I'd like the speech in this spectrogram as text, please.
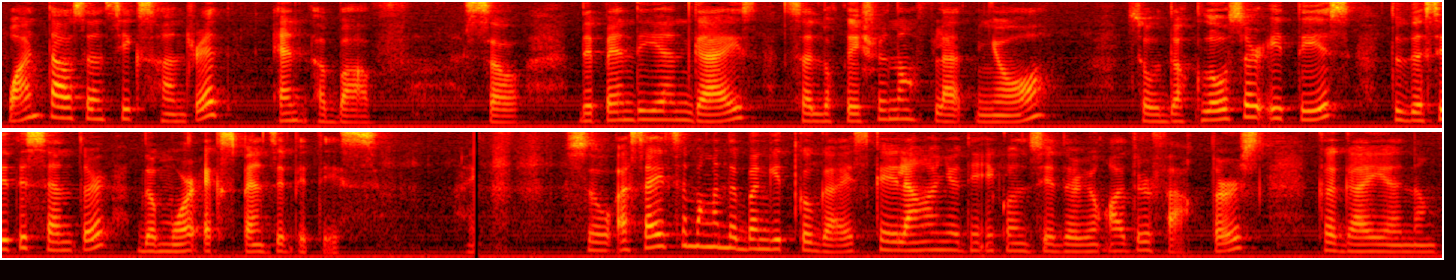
1,600 and above. So, Depende yan guys sa location ng flat nyo. So, the closer it is to the city center, the more expensive it is. So, aside sa mga nabanggit ko guys, kailangan nyo din i-consider yung other factors kagaya ng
